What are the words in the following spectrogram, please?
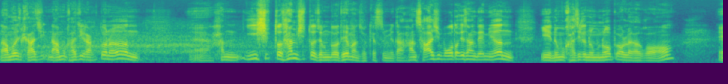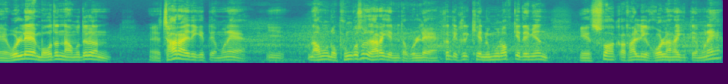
나머지 가지 나무 가지 각도는 예, 한 20도, 30도 정도 되면 좋겠습니다. 한 45도 이상 되면 이 너무 가지가 너무 높이 올라가고 예, 원래 모든 나무들은 예, 자라야 되기 때문에 이 나무 높은 곳으로 자라게 됩니다. 원래. 근데 그렇게 너무 높게 되면 예, 수확과 관리가 곤란하기 때문에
